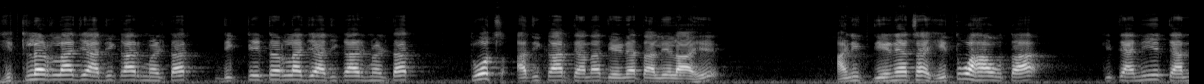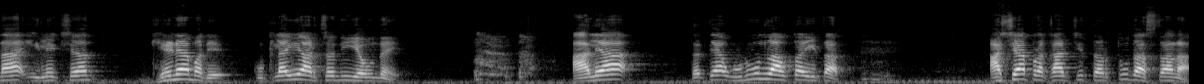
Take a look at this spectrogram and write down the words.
हिटलरला जे अधिकार मिळतात डिक्टेटरला जे अधिकार मिळतात तोच अधिकार त्यांना देण्यात आलेला आहे. आणि देण्याचा हेतू हा होता की त्यांनी त्यांना इलेक्शन घेण्यामध्ये कुठल्याही अडचणी येऊ नये. आल्या तर त्या उडवून लावता येतात. अशा प्रकारची तरतूद असताना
